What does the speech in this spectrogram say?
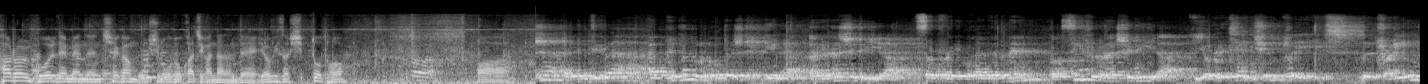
8월 9월 되면은 체감 55도까지 간다는데 여기서 10도 더 와, الانتباه القطار المتجه إلى الراشدية سوف يغادر من رصيف الراشدية Your attention, please. The train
